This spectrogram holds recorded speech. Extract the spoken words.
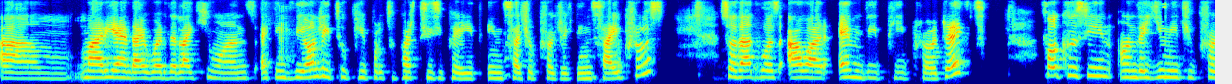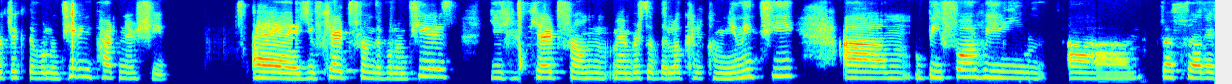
Um, Maria and I were the lucky ones, I think the only two people to participate in such a project in Cyprus. So that was our MVP project, focusing on the Unity project, the volunteering partnership. Uh, you've heard from the volunteers, you've heard from members of the local community. Um, before we uh, just said a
